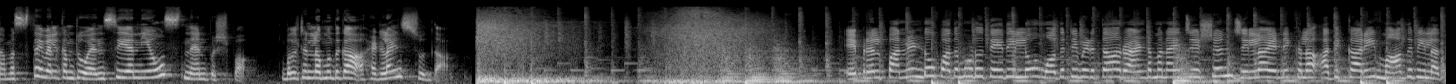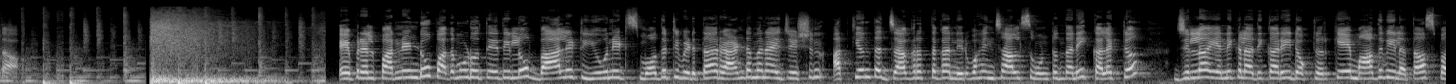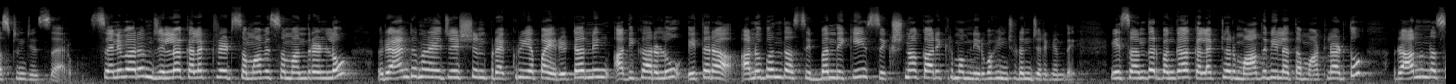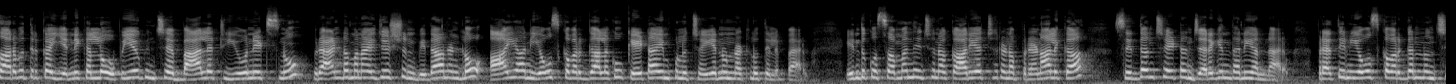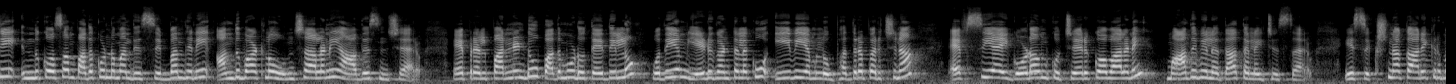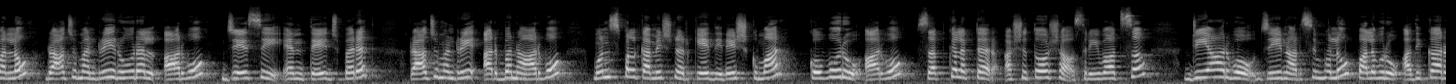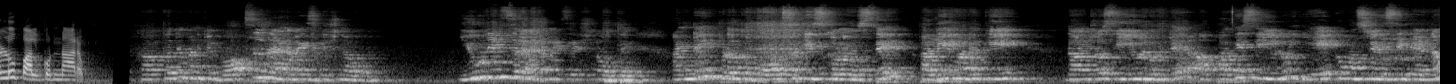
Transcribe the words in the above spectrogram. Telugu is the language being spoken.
నమస్తే వెల్కమ్ టు ఎన్సీఎన్ న్యూస్. నేను పుష్ప. బులెటిన్లో ముందుగా హెడ్లైన్స్ చూద్దాం. ఏప్రిల్ పన్నెండు పదమూడు తేదీల్లో మొదటి విడత ర్యాండమనైజేషన్ జిల్లా ఎన్నికల అధికారి మాధవీలత ఏప్రిల్ పన్నెండు పదమూడు తేదీల్లో బ్యాలెట్ యూనిట్స్ మొదటి విడత ర్యాండమనైజేషన్ అత్యంత జాగ్రత్తగా నిర్వహించాల్సి ఉంటుందని కలెక్టర్ జిల్లా ఎన్నికల అధికారి డాక్టర్ కె. మాధవీలత స్పష్టం చేశారు. శనివారం జిల్లా కలెక్టరేట్ సమావేశ మందిరంలో ర్యాండమైజేషన్ ప్రక్రియపై రిటర్నింగ్ అధికారులు ఇతర అనుబంధ సిబ్బందికి శిక్షణా కార్యక్రమం నిర్వహించడం జరిగింది. ఈ సందర్భంగా కలెక్టర్ మాధవీలత మాట్లాడుతూ రానున్న సార్వత్రిక ఎన్నికల్లో ఉపయోగించే బ్యాలెట్ యూనిట్స్ను ర్యాండమనైజేషన్ విధానంలో ఆయా నియోజకవర్గాలకు కేటాయింపులు చేయనున్నట్లు తెలిపారు. ఇందుకు సంబంధించిన కార్యాచరణ ప్రణాళిక సిద్ధం చేయటం జరిగిందని అన్నారు. ప్రతి నియోజకవర్గం నుంచి ఇందుకోసం పదకొండు మంది సిబ్బందిని అందుబాటులో ఉంచాలని ఆదేశించారు. ఏప్రిల్ పన్నెండు పదమూడు తేదీల్లో ఉదయం ఏడు గంటలకు ఈవీఎంలు భద్రపరిచిన ఎఫ్సిఐ గోడౌన్కు చేరుకోవాలని మాధవీలత తెలియజేశారు. ఈ శిక్షణ కార్యక్రమంలో Rajahmundry rural RO JCN Tej Bharat Rajahmundry urban RO municipal commissioner K Dinesh Kumar Kovvur RO sub collector Ashutosh Srivastav DRO G Narasimhulu పలువురు అధికారులు పాల్గొన్నారు. కాకపోతే మనకి బాక్సులు యూనిట్స్ ర్యాండమైజేషన్ అవుతాయి. అంటే ఇప్పుడు ఒక బాక్స్ తీసుకొని వస్తే పది మనకి దాంట్లో సీయులు ఉంటే ఆ పది సీయులు ఏ కాన్స్టిట్యున్సీకైనా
